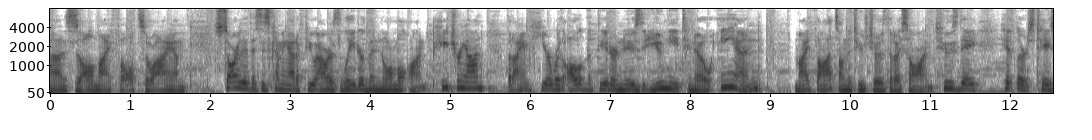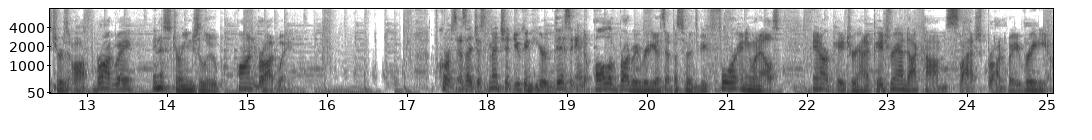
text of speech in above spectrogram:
Uh, this is all my fault, so I am sorry that this is coming out a few hours later than normal on Patreon, but I am here with all of the theater news that you need to know and my thoughts on the two shows that I saw on Tuesday Hitler's Tasters off Broadway and A Strange Loop on Broadway. Of course, as I just mentioned, you can hear this and all of Broadway Radio's episodes before anyone else in our Patreon at patreon.com slash Broadway Radio.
